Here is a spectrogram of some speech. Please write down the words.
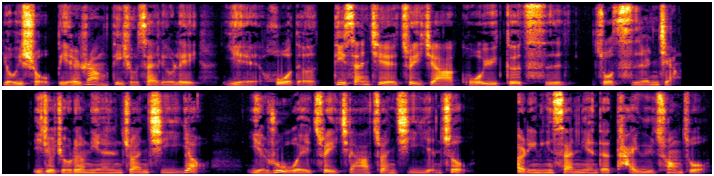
有一首《别让地球再流泪》也获得第三届最佳国语歌词作词人奖。一九九六年专辑《要》也入围最佳专辑演奏。二零零三年的台语创作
